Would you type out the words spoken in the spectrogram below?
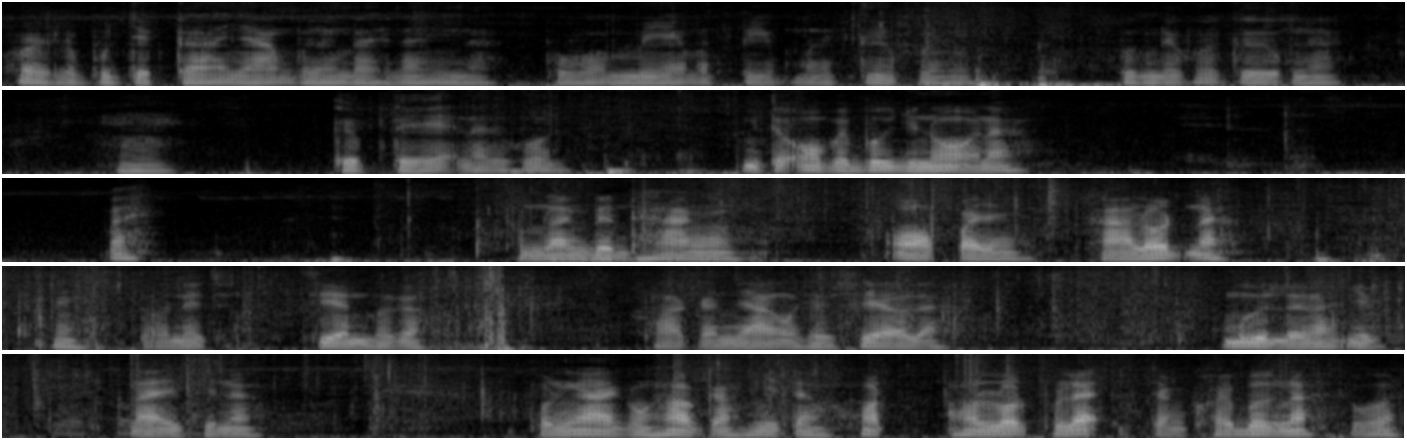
ค่อยเราบุญจะกล้าย้างไปทางใดนั่นนี่นะเพราะว่าแม้มันตีบมันเกือบเลยเบิ่งได้ก็เกือบนะเกือบเตะนะทุกคนมันจะออกไปเบิ่งอยู่นาะนะ กำลังเดินทางออกไปหารถนะนี่ตอนนี้เซียนเพื่อนพากันย้างออกเชี่ยวๆเลยมืดเลยนะยิบในพี่นะผลงานของเฮากับมีแต่ฮอตฮอตรถพุ่นแหละจังคอยเบิ่งนะทุกคน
